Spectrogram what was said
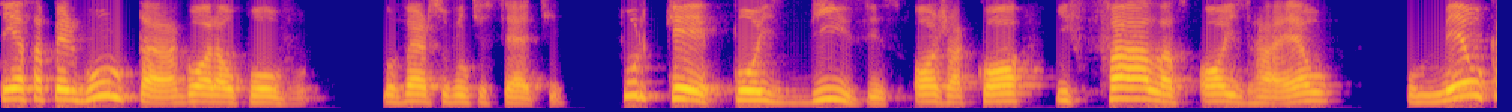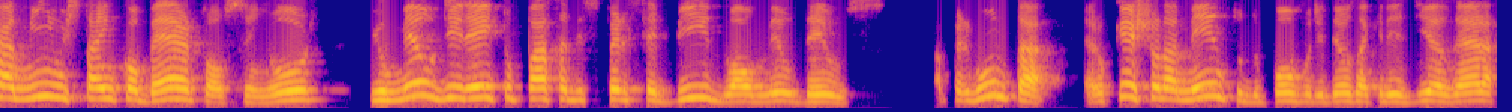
tem essa pergunta agora ao povo, no verso 27. Por que, pois, dizes, ó Jacó, e falas, ó Israel, o meu caminho está encoberto ao Senhor, e o meu direito passa despercebido ao meu Deus? A pergunta era o questionamento do povo de Deus naqueles dias era:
